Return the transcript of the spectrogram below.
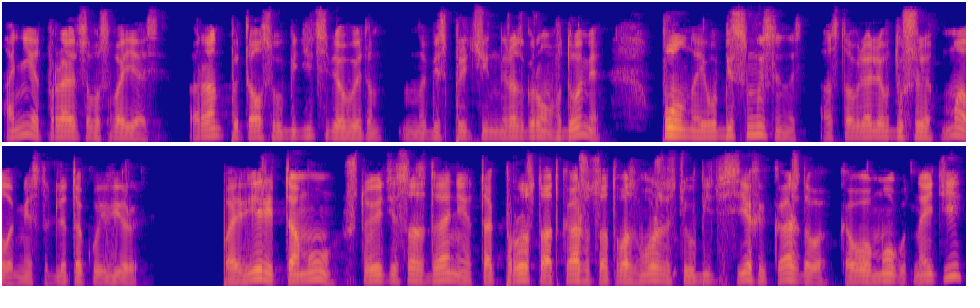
они отправятся в Освояси. Ранд пытался убедить себя в этом, но беспричинный разгром в доме, полная его бессмысленность, оставляли в душе мало места для такой веры. Поверить тому, что эти создания так просто откажутся от возможности убить всех и каждого, кого могут найти,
